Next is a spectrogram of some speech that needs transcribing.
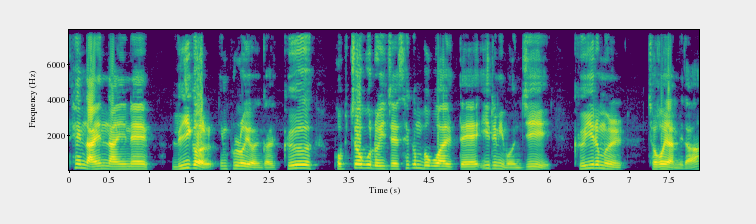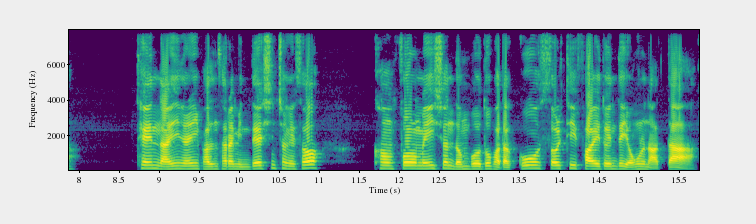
1099의 legal employer 그러니까 그 법적으로 이제 세금 보고할 때 이름이 뭔지 그 이름을 적어야 합니다. 1099이 받은 사람인데 신청해서 confirmation number도 받았고 certified도 했는데 영어로 나왔다.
